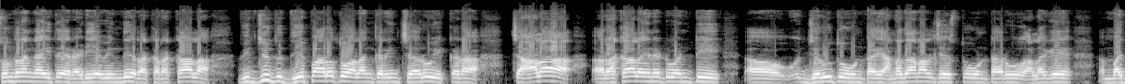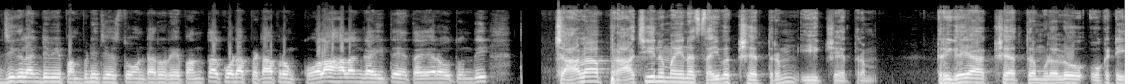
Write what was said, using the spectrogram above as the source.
సుందరంగా అయితే రెడీ అయింది. రకరకాల విద్యుత్ దీపాలతో అలంకరించారు. ఇక్కడ చాలా రకాలైనటువంటి జరుగుతూ ఉంటాయి. అన్నదానాలు చేస్తూ ఉంటారు అలాగే మజ్జిగ లాంటివి పంపిణీ చేస్తూ ఉంటారు. రేపంతా కూడా పిఠాపురం కోలాహలంగా అయితే తయారవుతుంది. చాలా ప్రాచీనమైన శైవ క్షేత్రం ఈ క్షేత్రం. త్రిగయా క్షేత్రములలో ఒకటి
